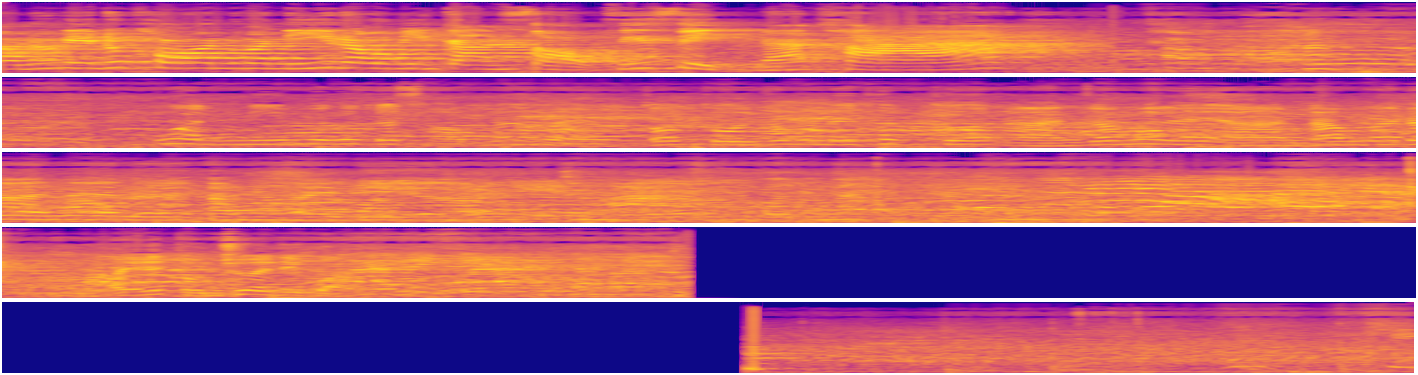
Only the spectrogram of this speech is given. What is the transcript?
เอานักเรียนทุกคนวันนี้เรามีการสอบฟิสิกส์นะคะวันนี้ไม่รู้จะสอบได้หรอตัวตูนก็ไม่ได้ทบทวนอ่านก็ไม่ได้อ่านทำไม่ได้แน่เลยทำยังไงดีอะไปให้ตุนช่วยดีกว่าชี้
